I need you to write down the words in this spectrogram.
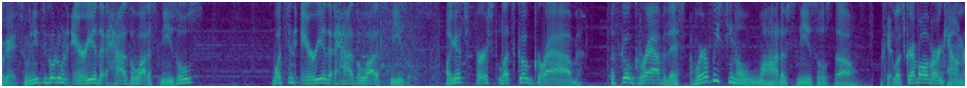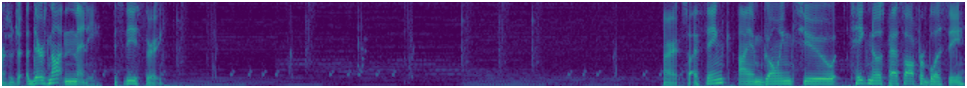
Okay, so we need to go to an area that has a lot of Sneasels. What's an area that has a lot of Sneasels? Well, I guess first, let's go grab... Let's go grab this. Where have we seen a lot of Sneasels, though? Okay, let's grab all of our encounters. Which, there's not many. It's these three. All right, so I think I am going to take Nosepass off for Blissey.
